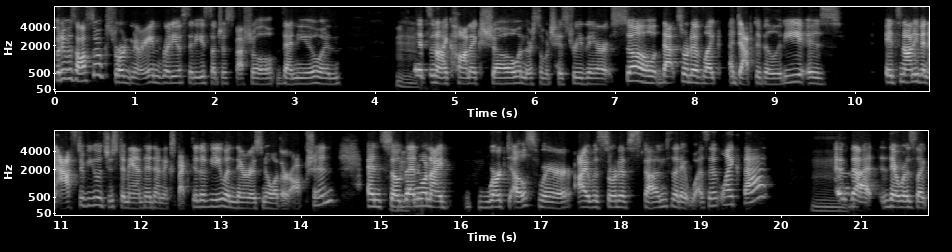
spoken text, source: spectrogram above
But it was also extraordinary. And Radio City is such a special venue and Mhm. it's an iconic show and there's so much history there. So that sort of like adaptability is it's not even asked of you, it's just demanded and expected of you and there is no other option. And so Mhm. then when I worked elsewhere, I was sort of stunned that it wasn't like that Mm. and that there was like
